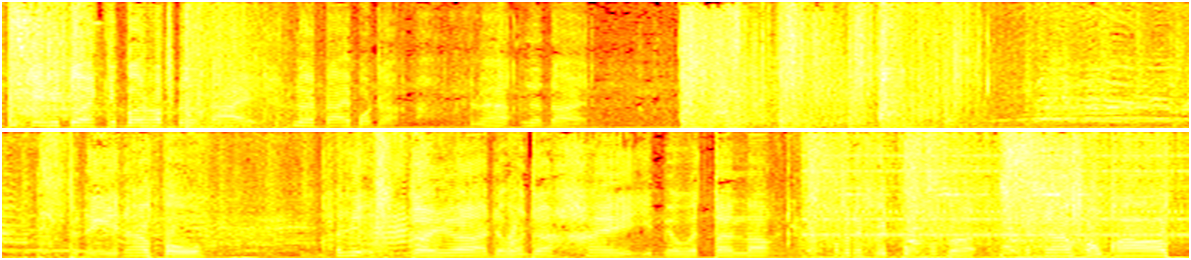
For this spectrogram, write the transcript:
สังเกตที่ตัวแองกี้เบิร์ดครับเดินได้เลื่อนได้หมดอะ เห็นไหมฮะเลื่อนได้ เป็นอย่างนี้นะครับโป ใครที่สนใจอะเดี๋ยวผมจะให้อีเมลไว้ใต้ล่างเข้าไปใน Facebook ผมด้วยเป็นนะครับผมครับ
